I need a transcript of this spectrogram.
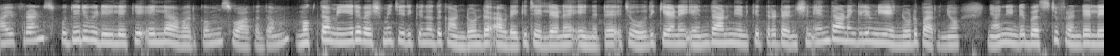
ഹായ് ഫ്രണ്ട്സ് പുതിയൊരു വീഡിയോയിലേക്ക് എല്ലാവർക്കും സ്വാഗതം. മുക്ത മീരെ വിഷമിച്ചിരിക്കുന്നത് കണ്ടുകൊണ്ട് അവിടേക്ക് ചെല്ലാണ്. എന്നിട്ട് ചോദിക്കുകയാണ് എന്താണ് എനിക്ക് ഇത്ര ടെൻഷൻ? എന്താണെങ്കിലും നീ എന്നോട് പറഞ്ഞോ? ഞാൻ നിന്റെ ബെസ്റ്റ് ഫ്രണ്ട് അല്ലേ?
